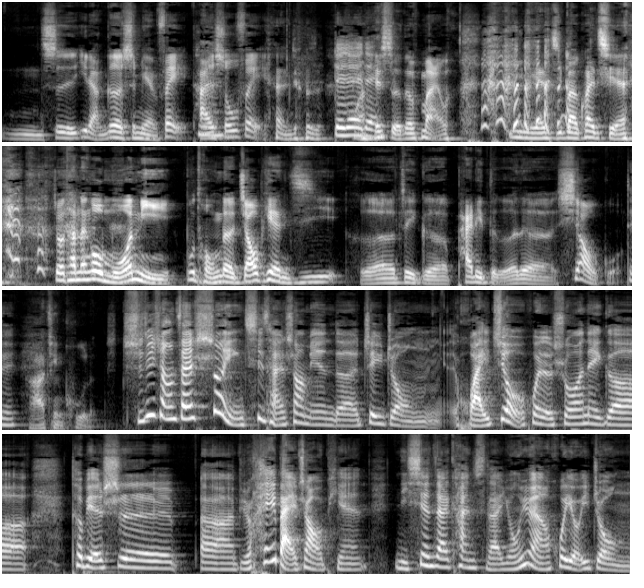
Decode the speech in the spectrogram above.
嗯，是一两个是免费，它还收费，就是对对对，没舍得买，一年几百块钱，就它能够模拟不同的胶片机。和这个拍立得的效果，对啊，挺酷的。实际上，在摄影器材上面的这种怀旧，或者说那个，特别是呃，比如黑白照片，你现在看起来永远会有一种，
